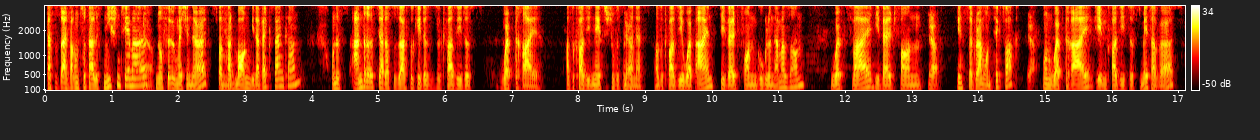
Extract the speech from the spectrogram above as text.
dass es einfach ein totales Nischenthema ist, Ja. nur für irgendwelche Nerds, was Mhm. halt morgen wieder weg sein kann. Und das andere ist ja, dass du sagst, okay, das ist quasi das Web 3. Also quasi die nächste Stufe des Ja. Internets. Also quasi Web 1, die Welt von Google und Amazon. Web 2, die Welt von Ja. Instagram und TikTok. Ja. Und Web 3 eben quasi das Metaverse,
